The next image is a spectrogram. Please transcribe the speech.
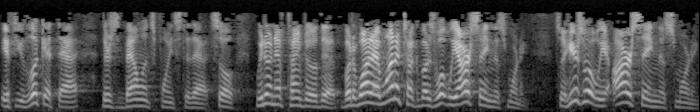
if you look at that, there's balance points to that. So we don't have time to do that. But what I want to talk about is what we are saying this morning. So here's what we are saying this morning.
